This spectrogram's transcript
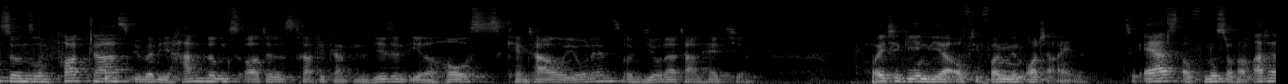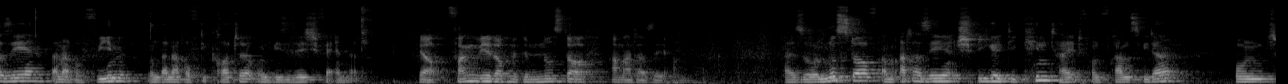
zu unserem Podcast über die Handlungsorte des Trafikanten. Wir sind Ihre Hosts Kentaro Jonens und Jonathan Hettche. Heute gehen wir auf die folgenden Orte ein. Zuerst auf Nussdorf am Attersee, danach auf Wien und danach auf die Grotte und wie sie sich verändert. Ja, fangen wir doch mit dem Nussdorf am Attersee an. Also Nussdorf am Attersee spiegelt die Kindheit von Franz wieder und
